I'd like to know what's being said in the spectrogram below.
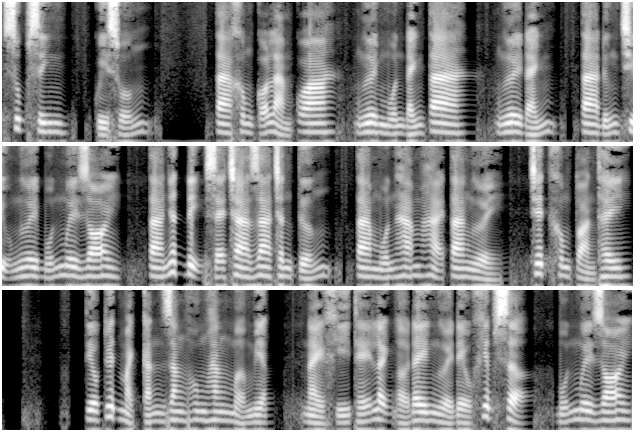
xúc sinh, quỳ xuống. Ta không có làm qua, ngươi muốn đánh ta, ngươi đánh, ta đứng chịu ngươi 40 roi, ta nhất định sẽ tra ra chân tướng, ta muốn hãm hại ta người, chết không toàn thây. Tiêu tuyết mạch cắn răng hung hăng mở miệng, này khí thế lệnh ở đây người đều khiếp sợ, 40 roi,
